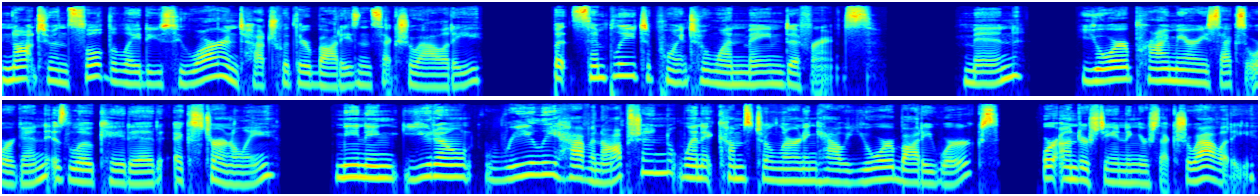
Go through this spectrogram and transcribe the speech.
not to insult the ladies who are in touch with their bodies and sexuality, but simply to point to one main difference. Men, your primary sex organ is located externally, meaning you don't really have an option when it comes to learning how your body works or understanding your sexuality.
